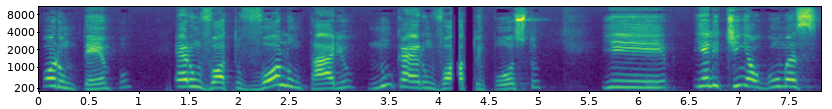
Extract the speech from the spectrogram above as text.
por um tempo, era um voto voluntário, nunca era um voto imposto, e, e ele tinha algumas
